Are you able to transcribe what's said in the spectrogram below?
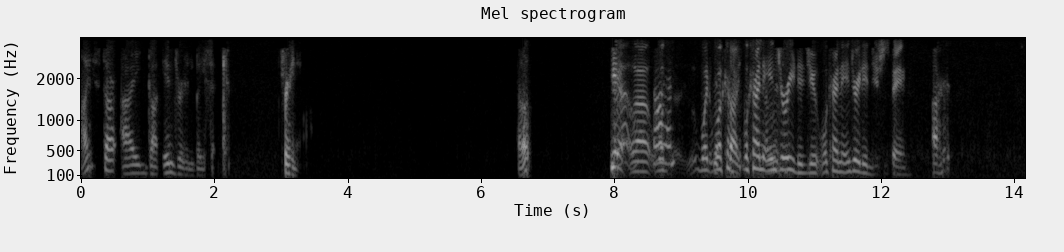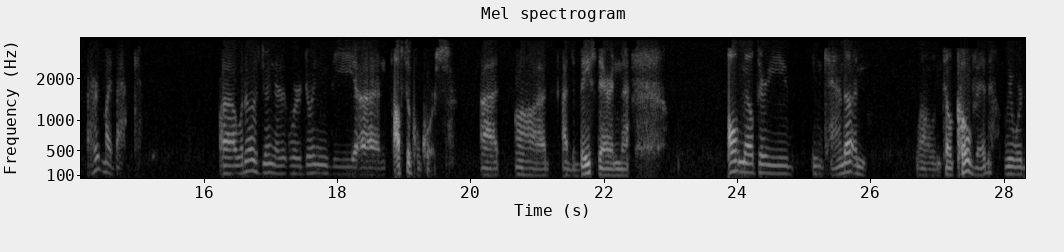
I start. I got injured in basic training, Yeah. Uh, Go what, ahead. what what sorry. kind what kind of I was- injury did you what kind of injury did you sustain? I hurt, I hurt my back. Uh, what I was doing, uh, we're doing the uh, obstacle course at uh, at the base there, and uh, all military in Canada, and well, until COVID, we were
